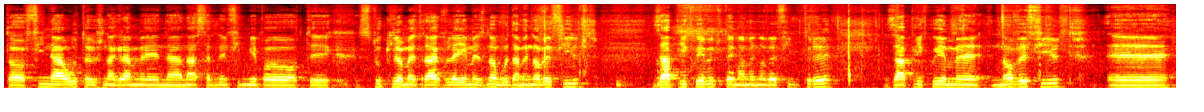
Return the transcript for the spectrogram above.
to finał to już nagramy na następnym filmie po tych 100 km. Wlejemy znowu, damy nowy filtr, zaaplikujemy, tutaj mamy nowe filtry, zaaplikujemy nowy filtr. E,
